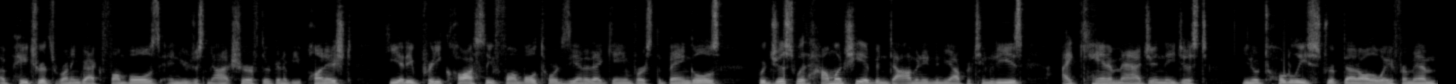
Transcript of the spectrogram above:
a Patriots running back fumbles and you're just not sure if they're going to be punished. He had a pretty costly fumble towards the end of that game versus the Bengals, but just with how much he had been dominating the opportunities, I can't imagine they just you know, totally stripped that all away from him.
